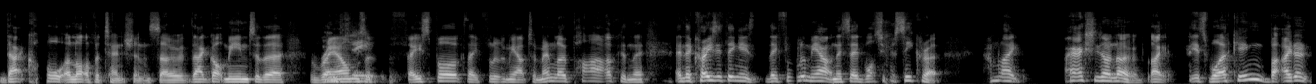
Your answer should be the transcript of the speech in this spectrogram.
That caught a lot of attention. So that got me into the realms of Facebook. They flew me out to Menlo Park. And the and the crazy thing is they flew me out and they said, What's your secret? I'm like, I actually don't know. Like it's working, but I don't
